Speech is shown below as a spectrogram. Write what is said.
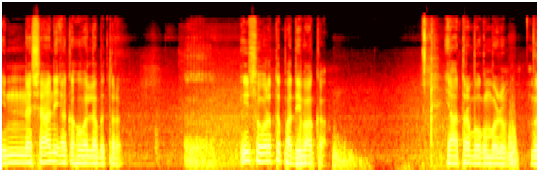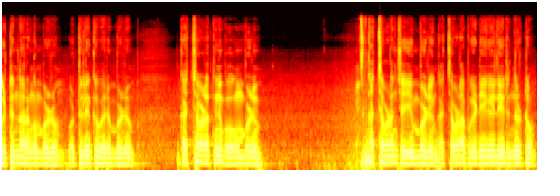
ഇന്ന ഷാനി അക്കഹുവല്ല ബിത്തർ ഈ സൂറത്ത് പതിവാക്കുക യാത്ര പോകുമ്പോഴും വീട്ടിൽ നിന്ന് ഇറങ്ങുമ്പോഴും വീട്ടിലേക്ക് വരുമ്പോഴും കച്ചവടത്തിന് പോകുമ്പോഴും കച്ചവടം ചെയ്യുമ്പോഴും കച്ചവട പീടികയിൽ ഇരുന്നിട്ടും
